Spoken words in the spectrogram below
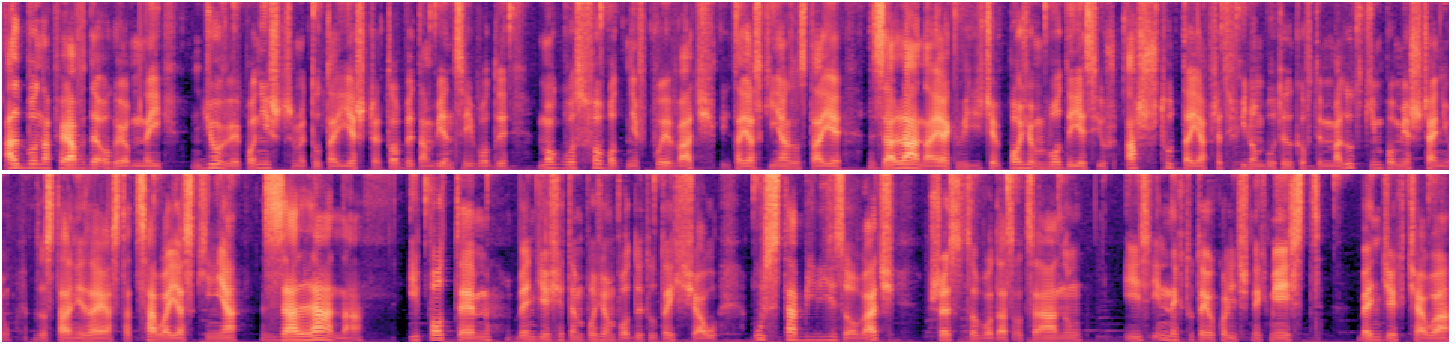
albo naprawdę ogromnej dziury. Poniszczmy tutaj jeszcze to, by tam więcej wody mogło swobodnie wpływać. Ta jaskinia zostaje zalana. Jak widzicie, poziom wody jest już aż tutaj, a przed chwilą był tylko w tym malutkim pomieszczeniu. Zostanie zaraz ta cała jaskinia zalana. I potem będzie się ten poziom wody tutaj chciał ustabilizować, przez co woda z oceanu i z innych tutaj okolicznych miejsc będzie chciała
